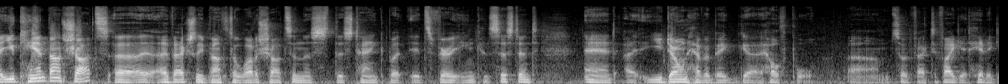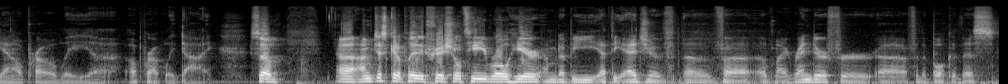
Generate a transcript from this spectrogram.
you can bounce shots. I've actually bounced a lot of shots in this this tank, but it's very inconsistent, and uh, you don't have a big uh, health pool. Um, so in fact, if I get hit again, I'll probably uh, I'll probably die. So. I'm just going to play the traditional TD role here. I'm going to be at the edge of of, of my render for for the bulk of this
